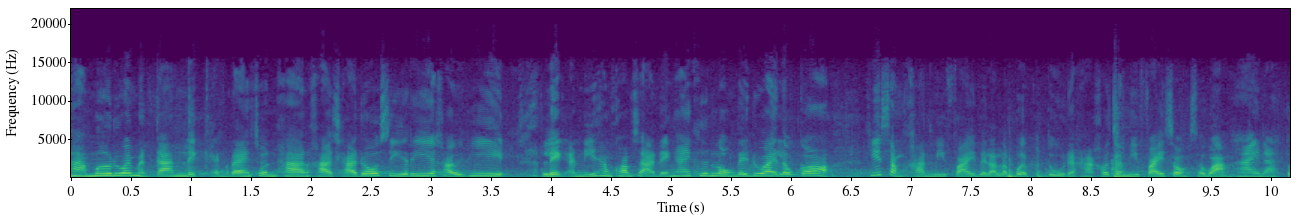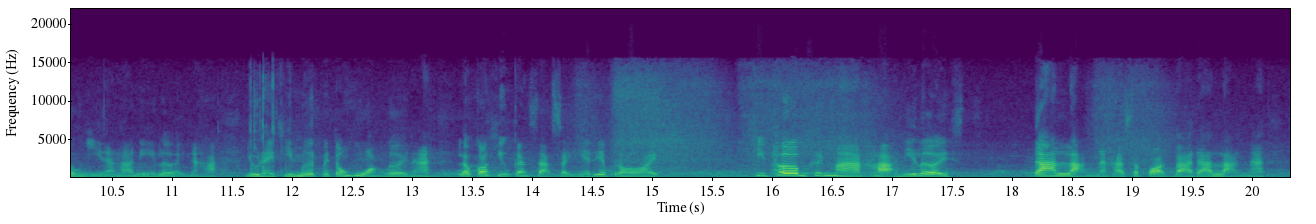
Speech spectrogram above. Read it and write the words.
ฮาร์เมอร์ด้วยเหมือนกันเหล็กแข็งแรงชนทานค่ะ Shadow Series ค่ะพี่เหล็กอันนี้ทำความสะอาดได้ง่ายขึ้นลงได้ด้วย แล้วก็ ที่สำคัญมีไฟเวลาเราเปิดประตูนะคะเขาจะมีไฟส่องสว่างให้นะ ตรงนี้นะคะนี่เลยนะคะ อยู่ในที่มืดไม่ต้องห่วงเลยนะ แล้วก็คิ้วกันสาดใส่ให้เรียบร้อย ที่เพิ่มขึ้นมาค่ะนี่เลยด้านหลังนะคะสปอร์ตบาร์ด้านหลังนะเ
